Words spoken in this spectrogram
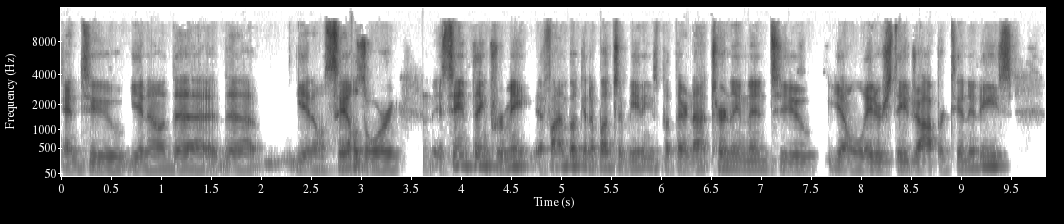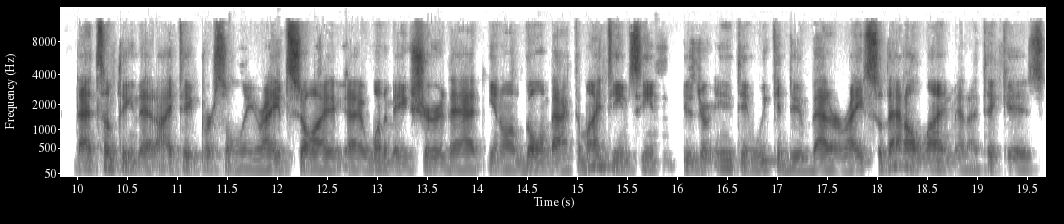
and to you know the the you know sales org. Same thing for me. If i'm booking a bunch of meetings but they're not turning into you know later stage opportunities that's something that i take personally right? So i i want to make sure that you know i'm going back to my team seeing is there anything we can do better right? So that alignment i think is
